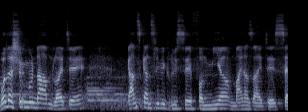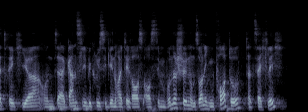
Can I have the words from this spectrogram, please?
Wunderschönen guten Abend, Leute. Ganz, ganz liebe Grüße von mir und meiner Seite, Cedric hier. Und äh, ganz liebe Grüße gehen heute raus aus dem wunderschönen und sonnigen Porto tatsächlich.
